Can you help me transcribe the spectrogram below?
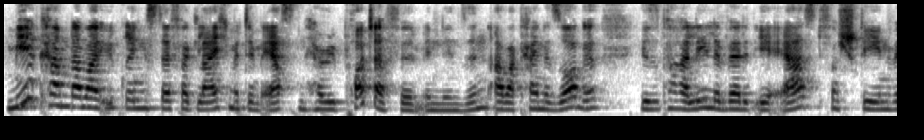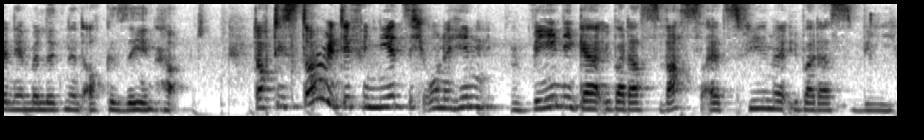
Mir kam dabei übrigens der Vergleich mit dem ersten Harry Potter Film in den Sinn, aber keine Sorge, diese Parallele werdet ihr erst verstehen, wenn ihr Malignant auch gesehen habt. Doch die Story definiert sich ohnehin weniger über das Was als vielmehr über das Wie.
